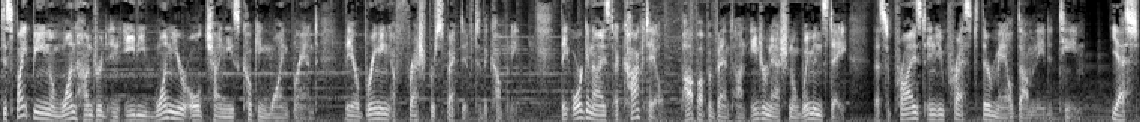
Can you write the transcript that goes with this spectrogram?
Despite being a 181 year old Chinese cooking wine brand, they are bringing a fresh perspective to the company. They organized a cocktail pop up event on International Women's Day that surprised and impressed their male dominated team. Yes,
